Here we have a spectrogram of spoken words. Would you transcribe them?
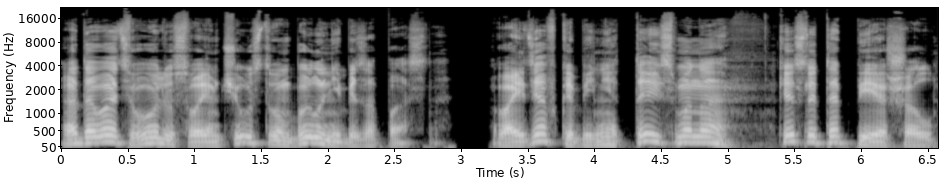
а давать волю своим чувствам было небезопасно. Войдя в кабинет Тейсмана, Кеслет опешил,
